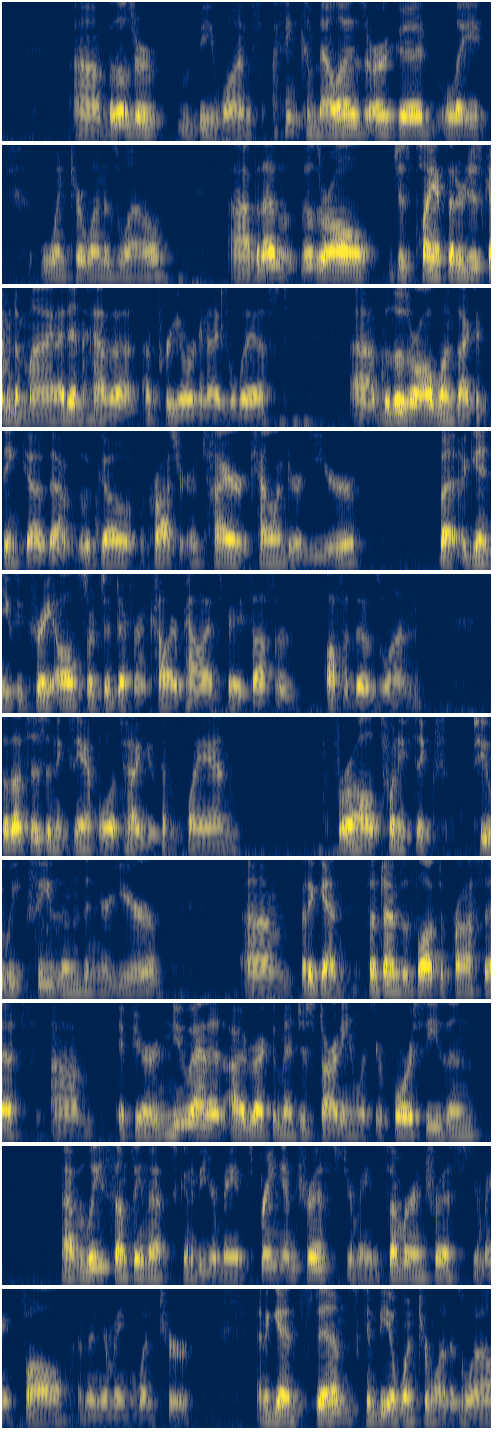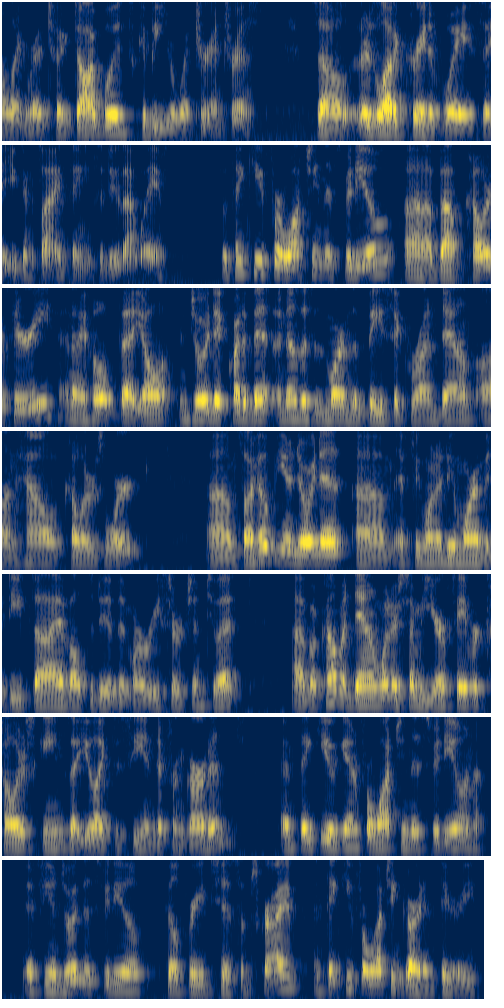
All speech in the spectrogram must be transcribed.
Um, but those are would be ones. I think camellias are a good late winter one as well. Uh, but those those are all just plants that are just coming to mind. I didn't have a, a pre-organized list. Uh, but those are all ones I could think of that would go across your entire calendar year. But again, you could create all sorts of different color palettes based off of off of those ones. So that's just an example of how you can plan for all 26 two week seasons in your year. Um, but again, sometimes it's a lot to process. Um, if you're new at it, I would recommend just starting with your four seasons. Have at least something that's going to be your main spring interest, your main summer interest, your main fall, and then your main winter. And again, stems can be a winter one as well, like red twig dogwoods could be your winter interest. So there's a lot of creative ways that you can find things to do that way. So thank you for watching this video uh, about color theory, and I hope that y'all enjoyed it quite a bit. I know this is more of the basic rundown on how colors work. Um, so I hope you enjoyed it. Um, if we want to do more of a deep dive, I'll have to do a bit more research into it. Uh, but comment down what are some of your favorite color schemes that you like to see in different gardens. And thank you again for watching this video. And if you enjoyed this video, feel free to subscribe. And thank you for watching Garden Theory.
